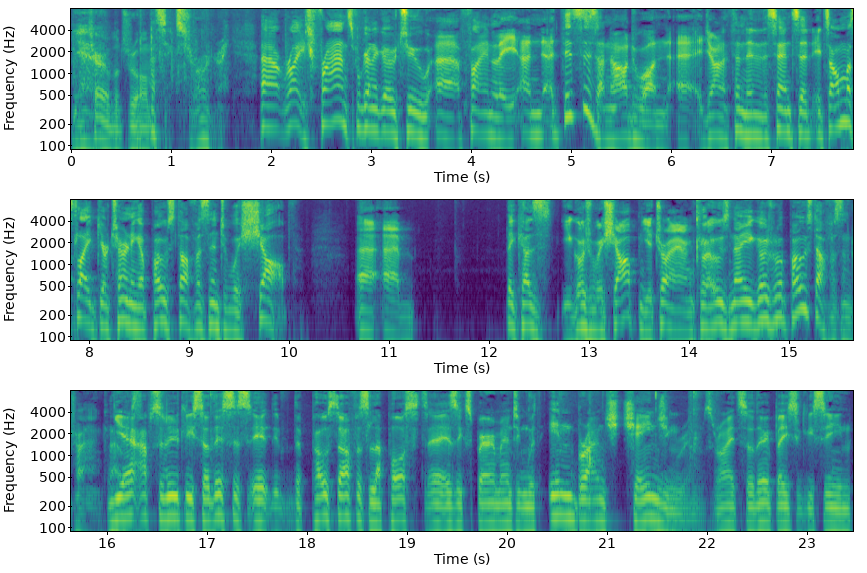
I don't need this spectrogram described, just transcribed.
Yeah. terrible trauma. That's extraordinary. Uh, right, France, we're going to go to uh, finally. And uh, this is an odd one, uh, Jonathan, in the sense that it's almost like you're turning a post office into a shop. Uh, um, because you go to a shop and you try on clothes, now you go to a post office and try on clothes. Yeah, absolutely. So this is it, the post office La Poste uh, is experimenting with in-branch changing rooms, right? So they're basically seeing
